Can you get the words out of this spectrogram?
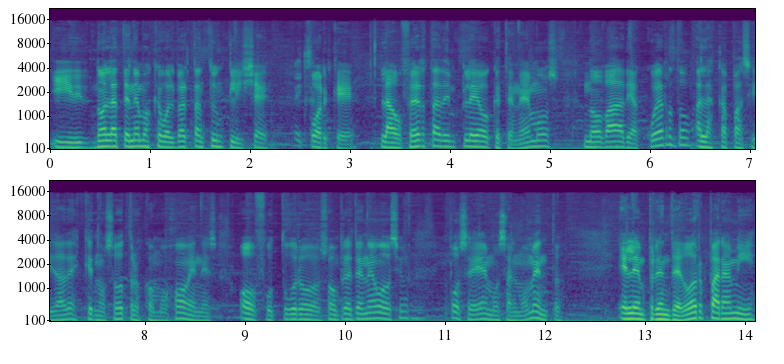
Y no la tenemos que volver tanto un cliché, Exacto. porque la oferta de empleo que tenemos no va de acuerdo a las capacidades que nosotros como jóvenes o futuros hombres de negocio poseemos al momento. El emprendedor para mí,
